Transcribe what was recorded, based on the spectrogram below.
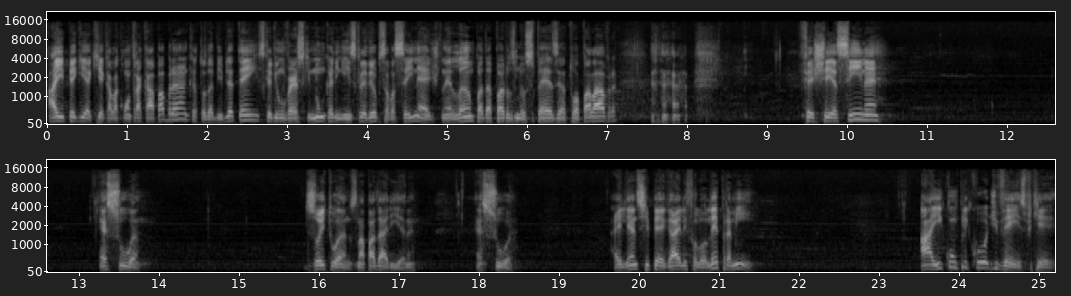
Aí peguei aqui aquela contracapa branca, toda a Bíblia tem, escrevi um verso que nunca ninguém escreveu, precisava ser inédito, né? Lâmpada para os meus pés é a tua palavra. Fechei assim, né? É sua. 18 anos, na padaria, né? É sua. Aí ele, antes de pegar, ele falou: lê para mim. Aí complicou de vez, porque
